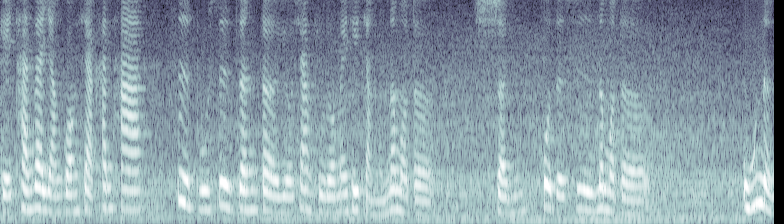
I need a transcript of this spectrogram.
给摊在阳光下，看他是不是真的有像主流媒体讲的那么的神，或者是那么的无能。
